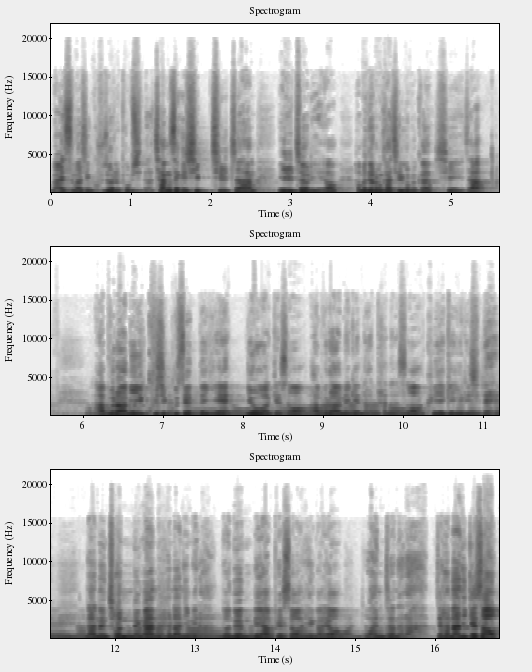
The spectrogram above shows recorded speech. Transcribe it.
말씀하신 구절을 봅시다. 창세기 17장 1절이에요. 한번 여러분 같이 읽어 볼까요? 시작. 아브라함이 99세 때에 여호와께서 아브라함에게 나타나서 그에게 이르시되 나는 전능한 하나님이라 너는 내 앞에서 행하여 완전하라. 자, 하나님께서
